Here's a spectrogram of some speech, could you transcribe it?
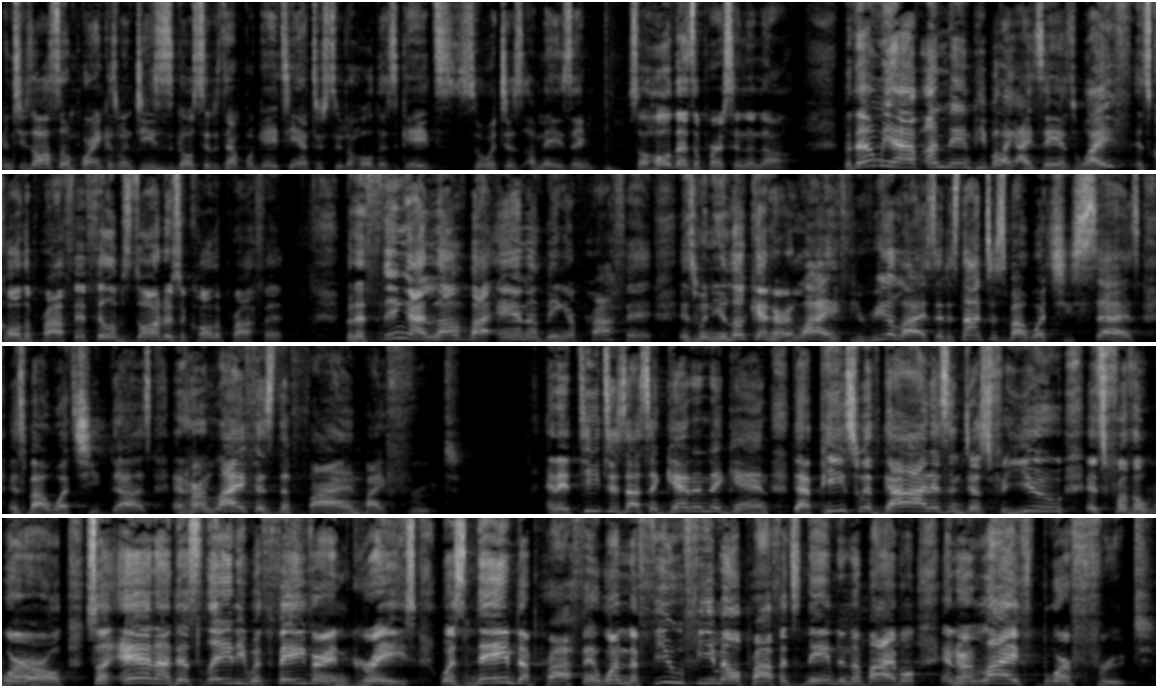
And she's also important because when Jesus goes to the temple gates, he enters through the Huldah's gates, so which is amazing. So Huldah's a person to know. But then we have unnamed people like Isaiah's wife is called a prophet. Philip's daughters are called a prophet. But the thing I love about Anna being a prophet is when you look at her life, you realize that it's not just about what she says, it's about what she does. And her life is defined by fruit. And it teaches us again and again that peace with God isn't just for you, it's for the world. So Anna, this lady with favor and grace, was named a prophet, one of the few female prophets named in the Bible, and her life bore fruit.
